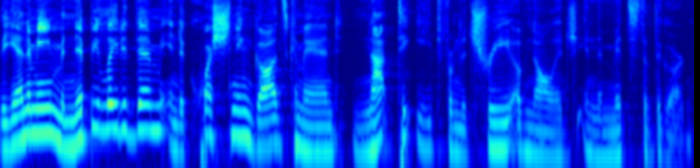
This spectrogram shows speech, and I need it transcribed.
The enemy manipulated them into questioning God's command not to eat from the tree of knowledge in the midst of the garden.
